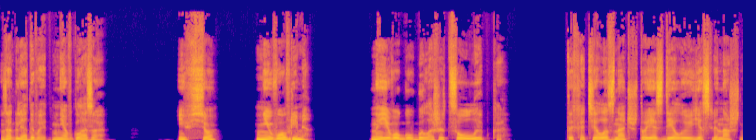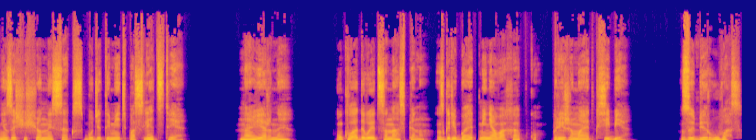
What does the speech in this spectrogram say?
заглядывает мне в глаза. И все? Не вовремя? На его губы ложится улыбка. Ты хотела знать, что я сделаю, если наш незащищенный секс будет иметь последствия? Наверное. Укладывается на спину, сгребает меня в охапку, прижимает к себе. Заберу вас.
